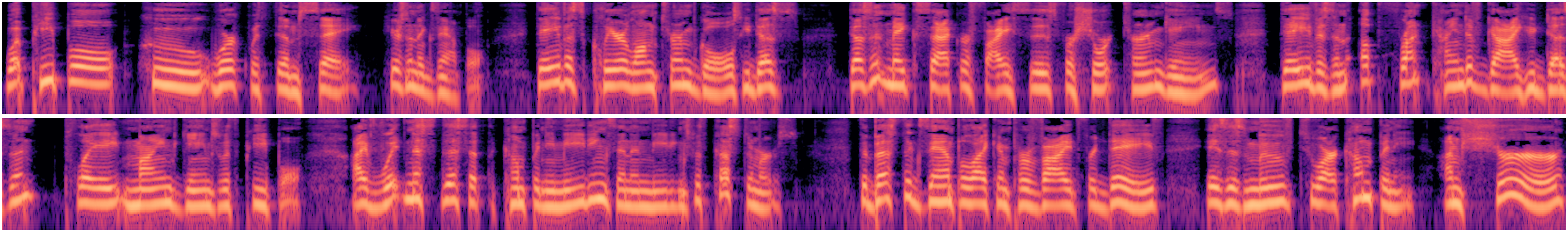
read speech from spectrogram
What people who work with them say. Here's an example: Dave has clear long term goals. He does doesn't make sacrifices for short term gains. Dave is an upfront kind of guy who doesn't play mind games with people. I've witnessed this at the company meetings and in meetings with customers. The best example I can provide for Dave is his move to our company. I'm sure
